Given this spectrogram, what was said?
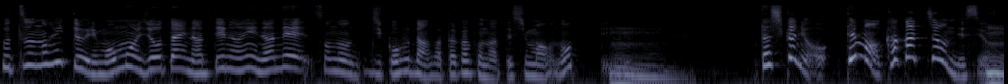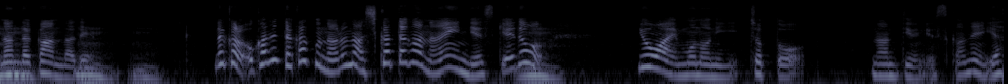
普通の人よりも重い状態になっているのになんでその自己負担が高くなってしまうのっていう。う、ん。確かにお手間はかかっちゃうんですよ、なんだかんだで、うん。うん。だからお金高くなるのは仕方がないんですけど、うん。弱いものにちょっとなんていうんですかね優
